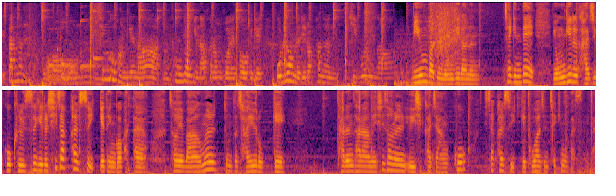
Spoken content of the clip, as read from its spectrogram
일단은 어, 친구 관계나 성격이나 그런 거에서 되게 오르락 내리락 하는 기분이나 미움받을 용기라는 책인데 용기를 가지고 글쓰기를 시작할 수 있게 된 것 같아요. 저의 마음을 좀 더 자유롭게 다른 사람의 시선을 의식하지 않고 시작할 수 있게 도와준 책인 것 같습니다.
